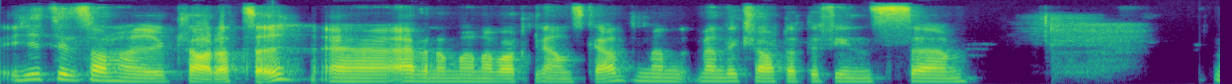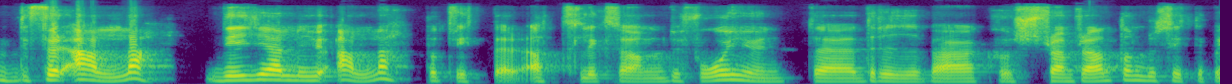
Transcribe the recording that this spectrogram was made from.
hittills har han ju klarat sig, eh, även om han har varit granskad. Men, men det är klart att det finns eh, för alla. Det gäller ju alla på Twitter att liksom, du får ju inte driva kurs, framförallt om du sitter på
